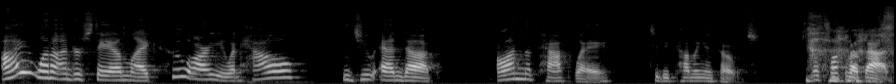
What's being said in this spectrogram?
I want to understand like who are you and how did you end up on the pathway to becoming a coach? Let's talk about that.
